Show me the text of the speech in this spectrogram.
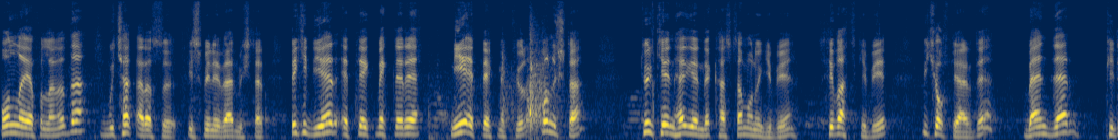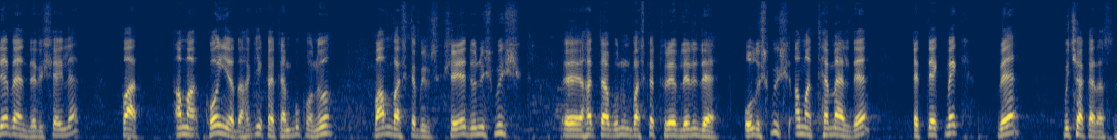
onunla yapılana da bıçak arası ismini vermişler. Peki diğer etli ekmeklere niye etli ekmek diyorlar? Sonuçta Türkiye'nin her yerinde Kastamonu gibi, Sivas gibi birçok yerde benzer pide benzeri şeyler var. Ama Konya'da hakikaten bu konu bambaşka bir şeye dönüşmüş. Ee, hatta bunun başka türevleri de oluşmuş ama temelde etli ekmek ve bıçak arası.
